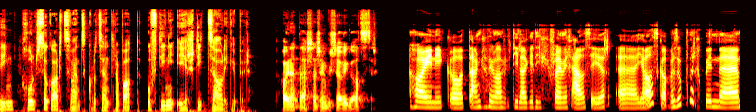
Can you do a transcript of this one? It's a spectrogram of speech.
Ding kommst du sogar 20% Rabatt auf deine erste Zahlung über. Hoi Natascha, schön bist du Wie geht's dir? Hoi Nico, danke vielmals für die Einladung. Ich freue mich auch sehr. Äh, ja, es geht mir super. Ich bin äh,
